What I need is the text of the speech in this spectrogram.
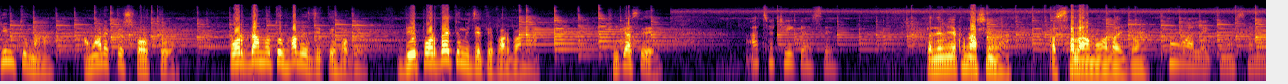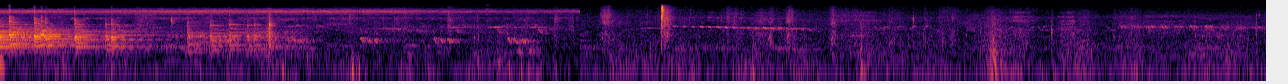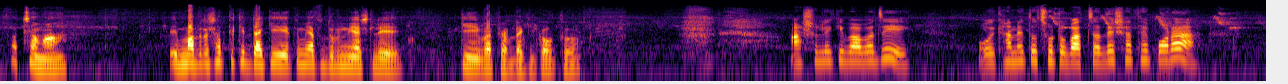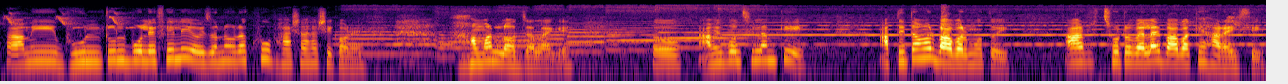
কিন্তু মা আমার একটা শর্ত পর্দা মতোভাবে যেতে হবে। বেপর্দায় তুমি যেতে পারবা না। ঠিক আছে? আচ্ছা ঠিক আছে। তাহলে আমি এখন আসি মা। আসসালামু আলাইকুম। ওয়ালাইকুম আসসালাম। আচ্ছা মা? এই মাদ্রাসা থেকে ডাকিয়ে তুমি এত দূরে নিয়ে আসলে কি ব্যাপার ডাকি কও তো? আসলে কি বাবাজি ওইখানে তো ছোট বাচ্চাদের সাথে পড়া তা আমি ভুল টুল বলে ফেলি ওই জন্য ওরা খুব হাসাহাসি করে। আমার লজ্জা লাগে। তো আমি বলছিলাম কি আপনি তো আমার বাবার মতোই আর ছোটবেলায় বাবাকে হারাইছি।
